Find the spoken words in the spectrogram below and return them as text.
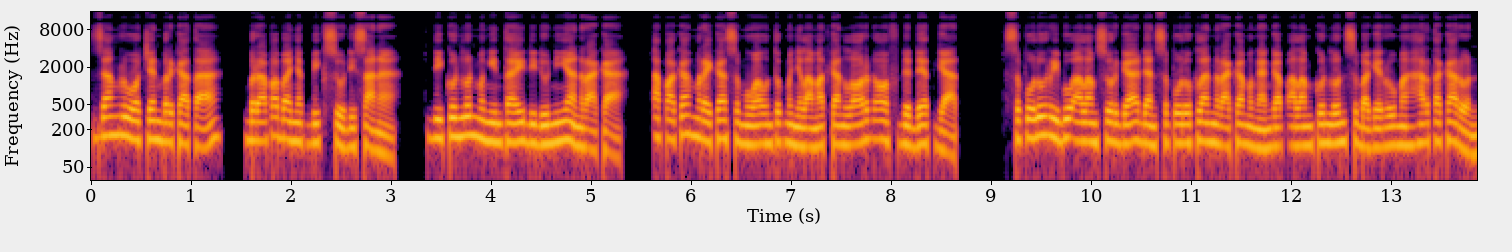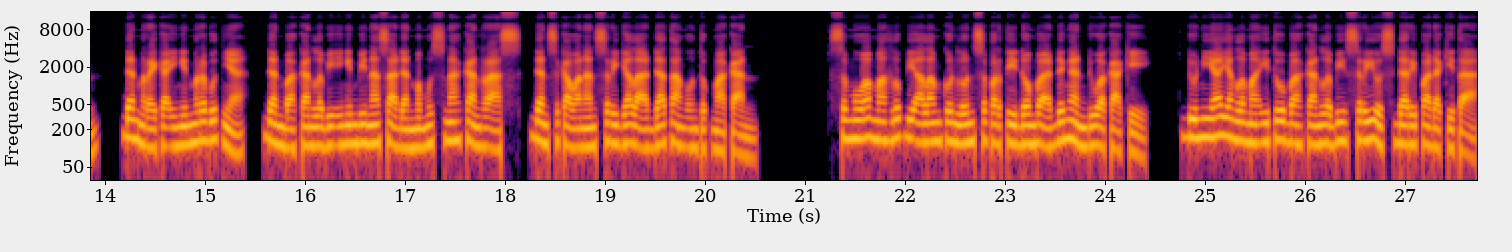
Zhang Ruochen berkata, berapa banyak biksu di sana? Di Kunlun mengintai di dunia neraka. Apakah mereka semua untuk menyelamatkan Lord of the Dead God? Sepuluh ribu alam surga dan sepuluh klan neraka menganggap alam Kunlun sebagai rumah harta karun, dan mereka ingin merebutnya, dan bahkan lebih ingin binasa dan memusnahkan ras, dan sekawanan serigala datang untuk makan. Semua makhluk di alam Kunlun seperti domba dengan dua kaki. Dunia yang lemah itu bahkan lebih serius daripada kita.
